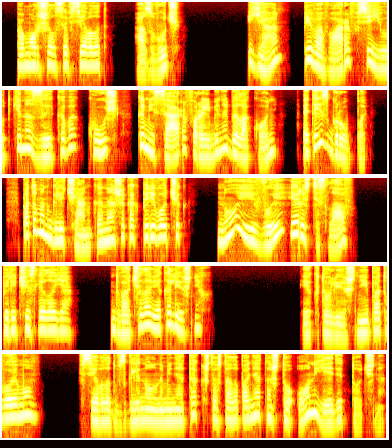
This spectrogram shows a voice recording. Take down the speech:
— поморщился Всеволод, — «озвучь». «Я, Пивоваров, Сиюткина, Зыкова, Кущ, Комиссаров, Рыбина, Белоконь. Это из группы. Потом англичанка наша как переводчик. Ну и вы, и Ростислав, — перечислила я. Два человека лишних. «И кто лишний, по-твоему?» Всеволод взглянул на меня так, что стало понятно, что он едет точно.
